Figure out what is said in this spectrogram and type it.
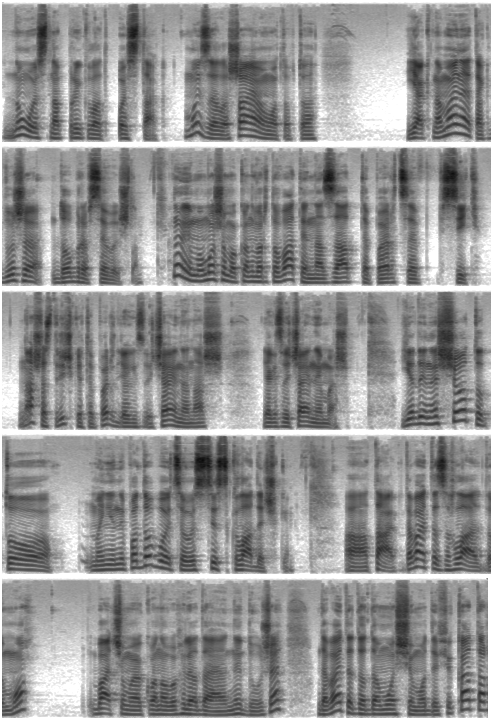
ну ось, наприклад, ось так. Ми залишаємо, тобто, як на мене, так дуже добре все вийшло. Ну і ми можемо конвертувати назад тепер це в сіть. Наша стрічка тепер, як звичайно, наш, як звичайний меш. Єдине, що, то, то мені не подобаються ось ці складочки. А, так, давайте згладимо. Бачимо, як воно виглядає не дуже. Давайте додамо ще модифікатор.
